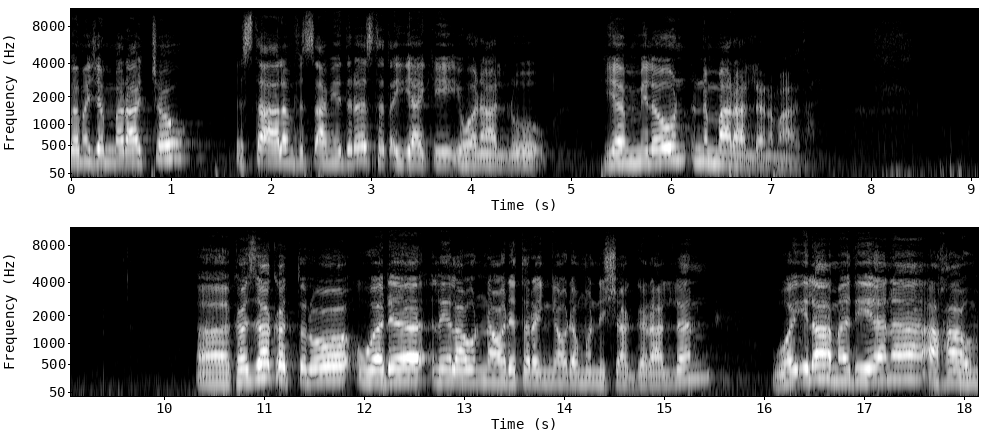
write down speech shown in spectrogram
በመጀመራቸው እስተ ዓለም ፍጻሜ ድረስ ተጠያቂ ይሆናሉ የሚለውን እንማራለን ማለት ነው ከዛ ቀጥሎ ወደ ሌላውና ወደ ተረኛው ደግሞ እንሻገራለን። ወኢላ መድየነ አኻሁም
